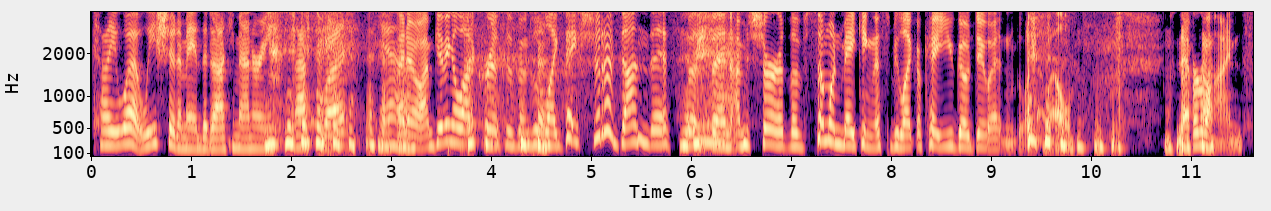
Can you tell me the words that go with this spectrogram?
tell you what, we should have made the documentary. That's what. Yeah. I know. I'm giving a lot of criticisms of like they should have done this, but then I'm sure the someone making this would be like, okay, you go do it, and be like, well, never mind.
